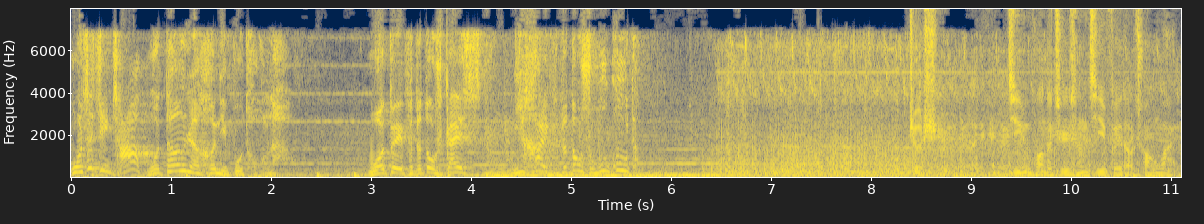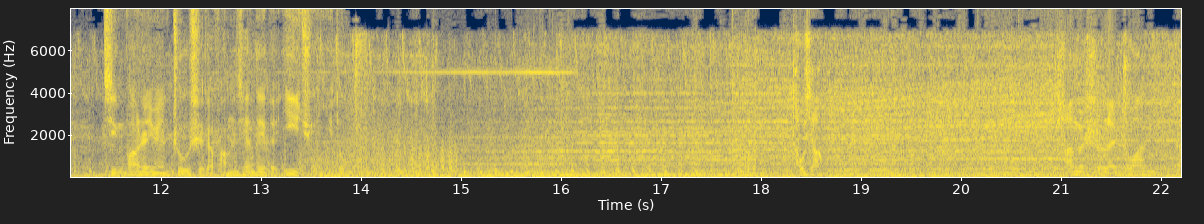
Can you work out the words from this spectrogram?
我是警察。我当然和你不同了，我对付的都是该死的，你害死的都是无辜的。这时，警方的直升机飞到窗外，警方人员注视着房间内的一举一动。投降！他们是来抓你的。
